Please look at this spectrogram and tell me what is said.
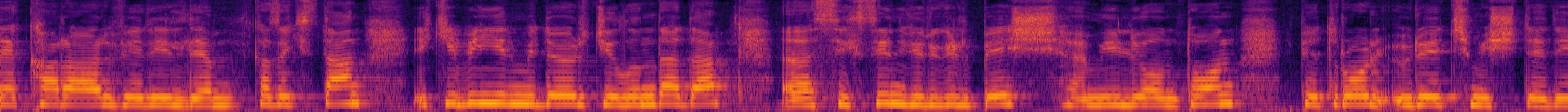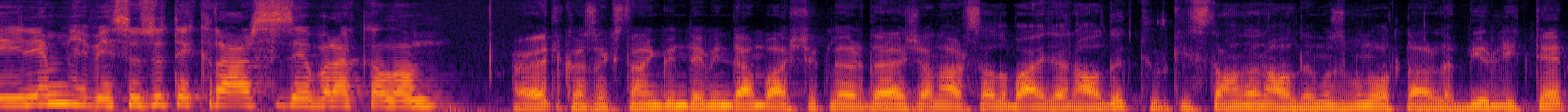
sürdürülmesine karar verildi. Kazakistan 2024 yılında da e, 80,5 milyon ton petrol üretmişti diyelim ve sözü tekrar size bırakalım. Evet Kazakistan gündeminden başlıkları da Caner Salıbay'dan aldık. Türkistan'dan aldığımız bu notlarla birlikte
